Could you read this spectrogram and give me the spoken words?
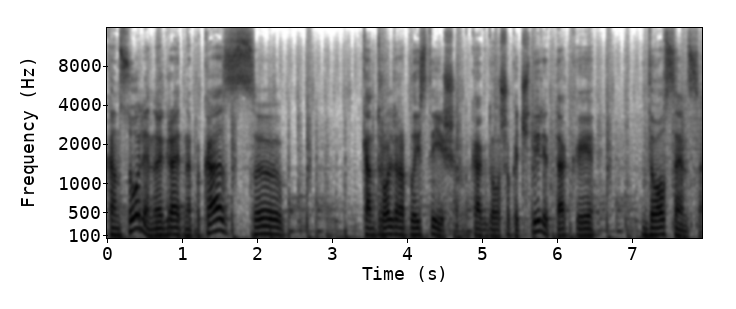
консоли, но играет на ПК с контроллера PlayStation, как DualShock 4, так и DualSense.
